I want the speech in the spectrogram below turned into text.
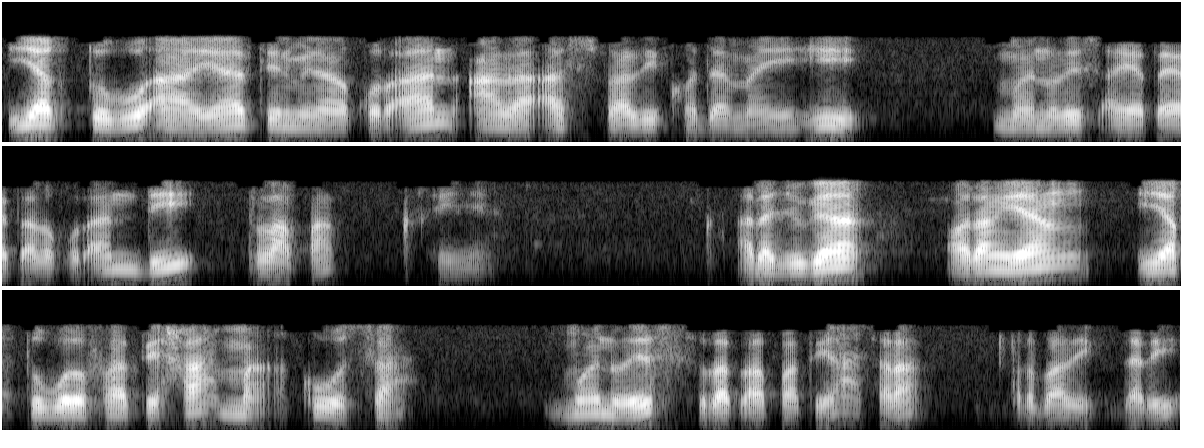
yaktubu ayatin minal Qur'an ala asfali qadamaihi menulis ayat-ayat Al-Qur'an di telapak kakinya. Ada juga orang yang yaktubul Fatihah makusah menulis surat Al-Fatihah secara terbalik dari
